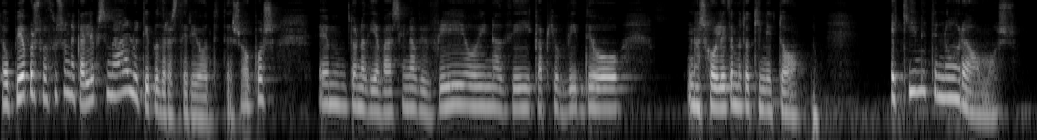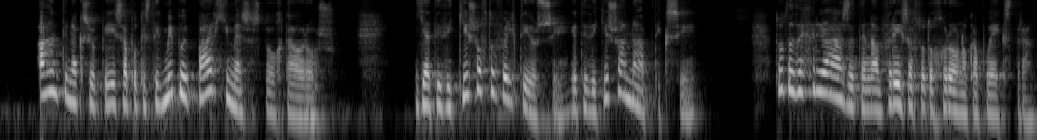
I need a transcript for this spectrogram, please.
Τα οποία προσπαθούσε να καλύψει με άλλου τύπου δραστηριότητες, όπως το να διαβάσει ένα βιβλίο ή να δει κάποιο βίντεο, να ασχολείται με το κινητό. Εκείνη την ώρα όμως, αν την αξιοποιήσει από τη στιγμή που υπάρχει μέσα στο 8 σου, για τη δική σου αυτοβελτίωση, για τη δική σου ανάπτυξη, τότε δεν χρειάζεται να βρεις αυτό το χρόνο κάπου έξτρα.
